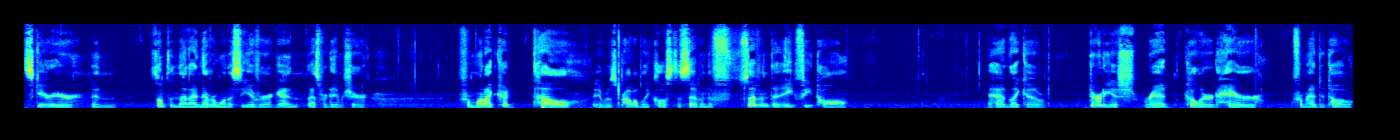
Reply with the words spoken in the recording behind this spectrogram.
scarier and something that I never want to see ever again. That's for damn sure. From what I could tell it was probably close to seven to f- seven to eight feet tall. It had like a dirtyish red colored hair from head to toe.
